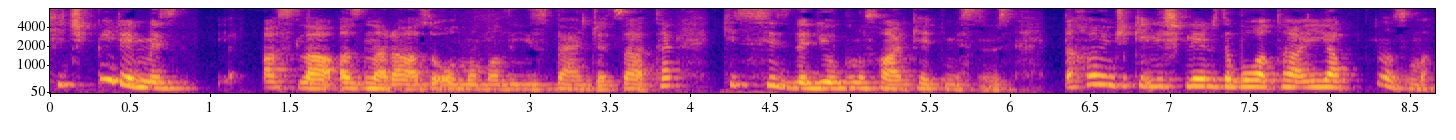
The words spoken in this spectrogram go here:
Hiçbirimiz asla azına razı olmamalıyız bence zaten. Ki siz de diyor bunu fark etmişsiniz. Daha önceki ilişkilerinizde bu hatayı yaptınız mı?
